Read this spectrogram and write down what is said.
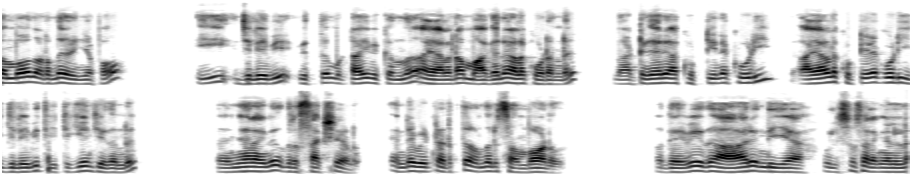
സംഭവം നടന്നു കഴിഞ്ഞപ്പോൾ ഈ ജിലേബി വിത്ത് മുട്ടായി വിൽക്കുന്ന അയാളുടെ മകന് ആളെ കൂടെ ഉണ്ട്. നാട്ടുകാർ ആ കുട്ടീനെ കൂടി അയാളുടെ കുട്ടീനെ കൂടി ഈ ജിലേബി തീറ്റിക്കുകയും ചെയ്തിട്ടുണ്ട്. ഞാൻ അതിന് ദൃസാക്ഷിയാണ് എന്റെ വീട്ടിനടുത്ത് നടന്നൊരു സംഭവമാണത്. അപ്പോൾ ദയവ് ഇത് ആരും എന്ത് ചെയ്യുക ഉത്സവ സ്ഥലങ്ങളിൽ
